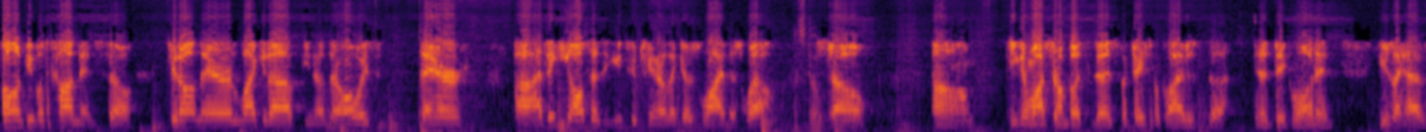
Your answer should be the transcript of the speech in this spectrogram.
following people's comments. So get on there, like it up. You know, they're always there. Uh, I think he also has a YouTube channel that goes live as well. That's dope. So um, you can watch it on both of those. But Facebook Live is the you know big one, and usually I have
